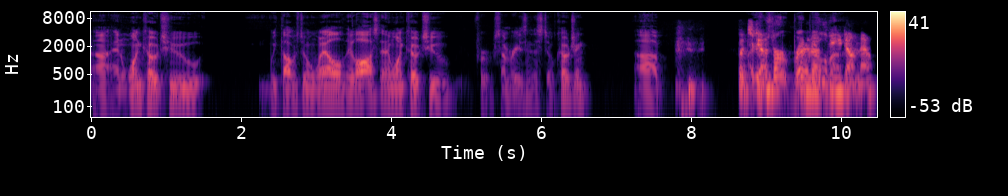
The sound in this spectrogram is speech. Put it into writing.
uh, and one coach who we thought was doing well. They lost, and then one coach who, for some reason, is still coaching. Uh, but I start Bret Bielema. You don't know.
